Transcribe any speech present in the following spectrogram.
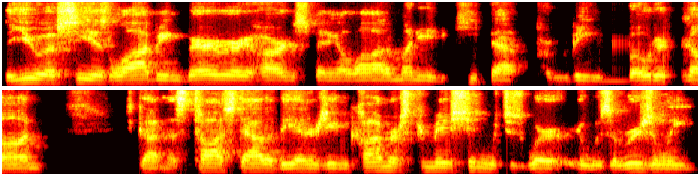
the UFC is lobbying very, very hard and spending a lot of money to keep that from being voted on. It's gotten us tossed out of the Energy and Commerce Commission, which is where it was originally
